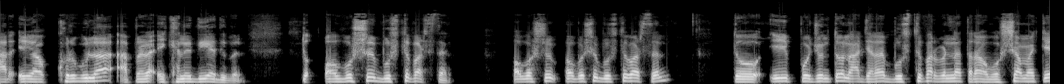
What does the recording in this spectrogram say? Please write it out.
আর এই অক্ষরগুলা আপনারা এখানে দিয়ে দিবেন। তো অবশ্যই বুঝতে পারছেন, অবশ্যই অবশ্যই বুঝতে পারছেন। তো এই পর্যন্ত না, যারা বুঝতে পারবেন না, তারা অবশ্যই আমাকে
